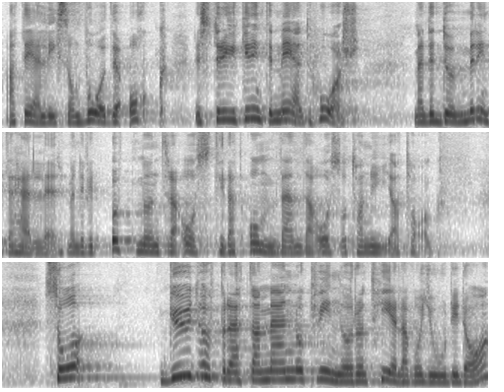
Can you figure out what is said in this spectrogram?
att det är liksom både och. Det stryker inte med hårs, men det dömer inte heller, men det vill uppmuntra oss till att omvända oss och ta nya tag. Så Gud upprättar män och kvinnor runt hela vår jord idag.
